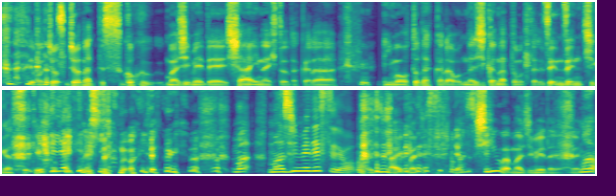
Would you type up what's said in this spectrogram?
でもジョ、ジョナってすごく真面目でシャイな人だから、妹だから同じかなと思ったら全然違って結構びっくりしたのを見た。ま、真面目ですよ。真はい、真面面目です目。いや、シーは真面目だよね。ま、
